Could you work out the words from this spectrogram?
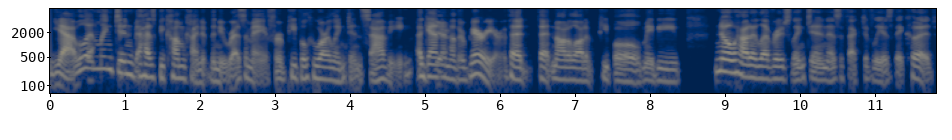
yeah well and linkedin has become kind of the new resume for people who are linkedin savvy again Yeah. another barrier that that not a lot of people maybe know how to leverage linkedin as effectively as they could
